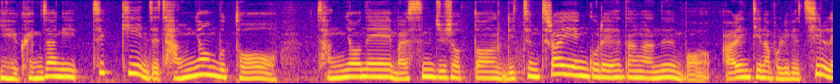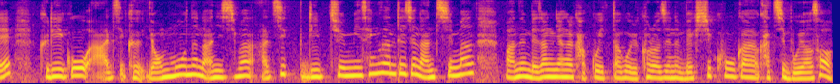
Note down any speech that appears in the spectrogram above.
예, 굉장히 특히 이제 작년부터 작년에 말씀 주셨던 리튬 트라이앵글에 해당하는 뭐 아르헨티나, 볼리비아, 칠레 그리고 아직 그 염호는 아니지만 아직 리튬이 생산되진 않지만 많은 매장량을 갖고 있다고 일컬어지는 멕시코가 같이 모여서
